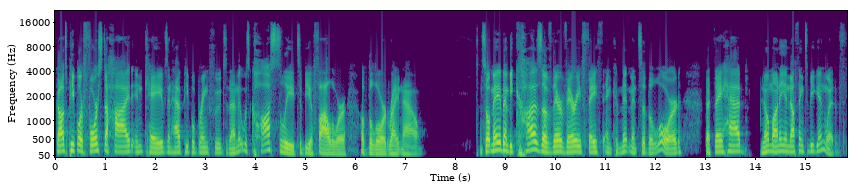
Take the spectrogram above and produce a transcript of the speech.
God's people are forced to hide in caves and have people bring food to them. It was costly to be a follower of the Lord right now. And so it may have been because of their very faith and commitment to the Lord that they had no money and nothing to begin with.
